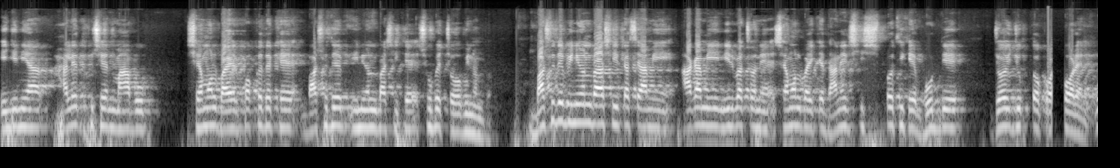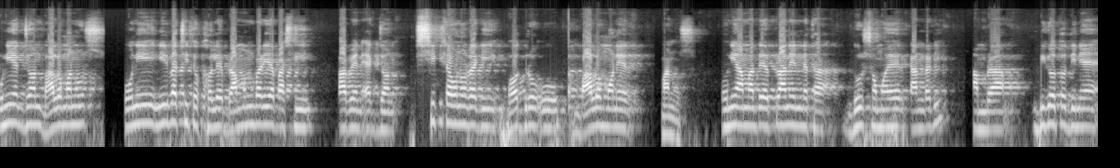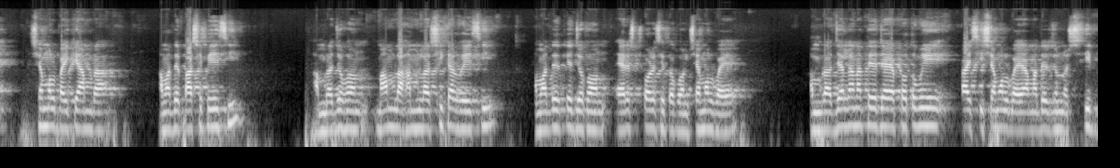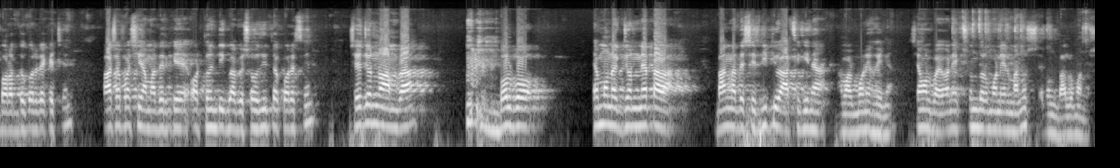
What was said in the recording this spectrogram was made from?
ইঞ্জিনিয়ার হালেদ হোসেন মাহবুব, শ্যামল ভাইয়ের পক্ষ থেকে বাসুদেব ইউনিয়নবাসীকে শুভেচ্ছা অভিনন্দন। বাসুদেব ইউনিয়নবাসীর কাছে আমি আগামী নির্বাচনে শ্যামল ভাইকে ধানের শীষ প্রতীকে ভোট দিয়ে জয়যুক্ত করেন। উনি একজন ভালো মানুষ। উনি নির্বাচিত হলে ব্রাহ্মণবাড়িয়াবাসী পাবেন একজন শিক্ষা অনুরাগী, ভদ্র ও ভালো মনের মানুষ। উনি আমাদের প্রাণের নেতা, দূর সময়ের কান্ডারি। আমরা বিগত দিনে শ্যামল ভাইকে আমরা আমাদের পাশে পেয়েছি। আমরা যখন মামলা হামলার শিকার হয়েছি, আমাদেরকে যখন অ্যারেস্ট করেছে তখন শ্যামল ভাইয়ে আমরা জেলানাতে যাই প্রথমেই পাইছি শ্যামল ভাই আমাদের জন্য সিট বরাদ্দ করে রেখেছেন। পাশাপাশি আমাদেরকে অর্থনৈতিকভাবে সহযোগিতা করেছেন। সেজন্য আমরা বলব, এমন একজন নেতা বাংলাদেশে দ্বিতীয় আছে কিনা আমার মনে হয় না। শ্যামল ভাই অনেক সুন্দর মনের মানুষ এবং ভালো মানুষ।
